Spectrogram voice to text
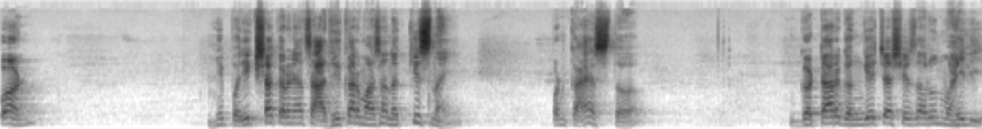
पण मी परीक्षा करण्याचा अधिकार माझा नक्कीच नाही. पण काय असतं गटार गंगेच्या शेजारून वाहिली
